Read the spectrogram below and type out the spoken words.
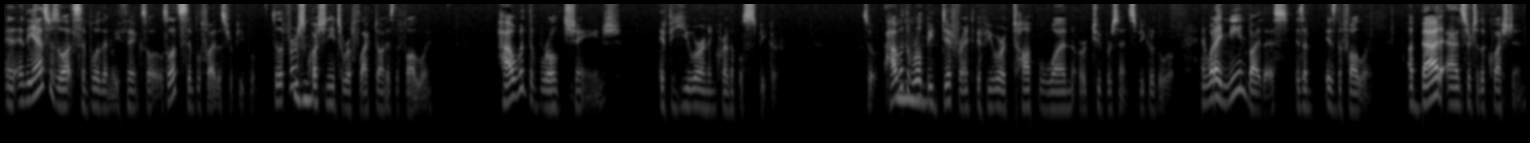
And, and the answer is a lot simpler than we think. So, so let's simplify this for people. So, the 1st Mhm. question you need to reflect on is the following How would the world change if you were an incredible speaker? So, how would the world be hmm. different if you were a top 1 or 2% speaker of the world? And what I mean by this is a is the following. A bad answer to the question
